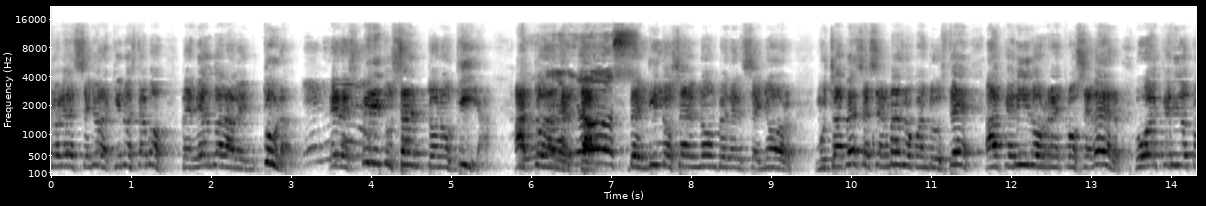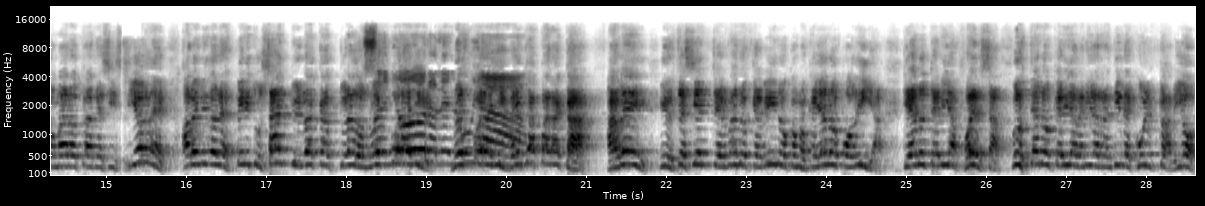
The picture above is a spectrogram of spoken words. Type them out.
gloria al Señor. Aquí no estamos peleando a la aventura. El Espíritu Santo nos guía a toda verdad. Bendito sea el nombre del Señor. Muchas veces, hermano, cuando usted ha querido retroceder o ha querido tomar otras decisiones, ha venido el Espíritu Santo y lo ha capturado. No es por allí, no es por allí. Venga para acá. Amén. Y usted siente, hermano, que vino como que ya no podía, que ya no tenía fuerza. Usted no quería venir a rendirle culto a Dios.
